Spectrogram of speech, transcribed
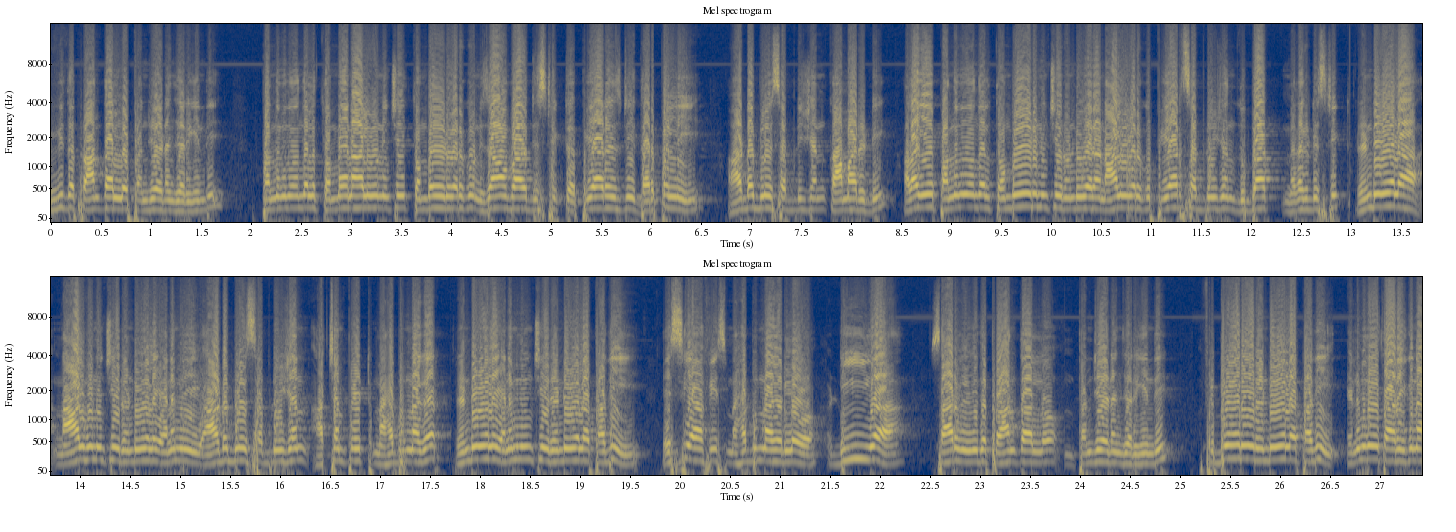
వివిధ ప్రాంతాల్లో పనిచేయడం జరిగింది. పంతొమ్మిది వందల తొంభై నాలుగు నుంచి తొంభై ఏడు వరకు Nizamabad district PRSD Darpalli RW sub division Kamareddy అలాగే పంతొమ్మిది వందల తొంభై ఏడు నుంచి రెండు వేల నాలుగు వరకు PR sub division Dubbak Medak district రెండు వేల నాలుగు నుంచి రెండు వేల ఎనిమిది RW sub division Achampet Mahabubnagar రెండు వేల ఎనిమిది నుంచి రెండు వేల పది ఎస్సీ ఆఫీస్ మహబూబ్ నగర్లో డిఈగా సార్ వివిధ ప్రాంతాల్లో పనిచేయడం జరిగింది. ఫిబ్రవరి రెండు వేల పది ఎనిమిదవ తారీఖున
